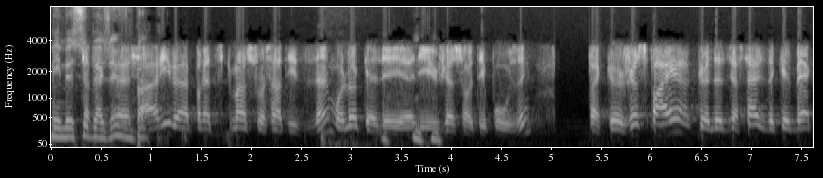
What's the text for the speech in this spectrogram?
Mais Monsieur ça, ça arrive à pratiquement 70 ans, moi, là, que les, les mhm. gestes ont été posés. Fait que j'espère que le diocèse de Québec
